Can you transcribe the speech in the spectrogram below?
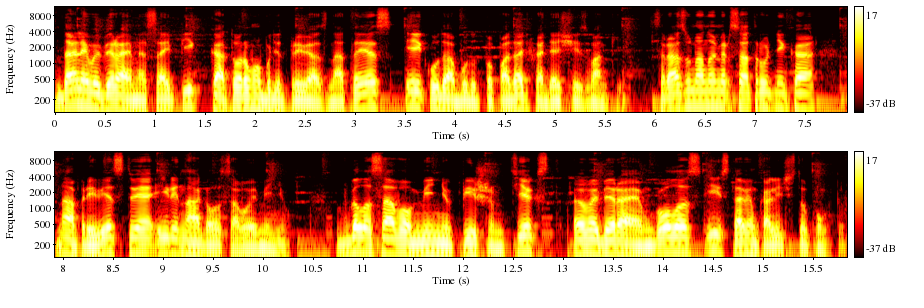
Далее выбираем SIP, к которому будет привязан ATS и куда будут попадать входящие звонки. Сразу на номер сотрудника, на приветствие или на голосовое меню. В голосовом меню пишем текст, выбираем голос и ставим количество пунктов.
